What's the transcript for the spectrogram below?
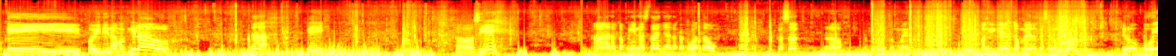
Okay, pwede na makilaw. Da. Okay. Oh, sige. Ah, nakapanginhas ta niya, nakakuha tao. Kasag, ano? Gamay, gamay. Mangigay, gamay ra kasag mukha. Pero buhi.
